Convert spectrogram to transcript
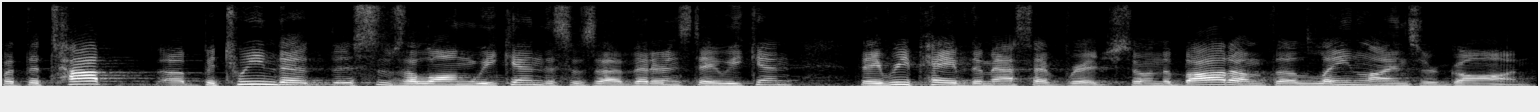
but the top, uh, between the, this was a long weekend, this was a Veterans Day weekend, they repaved the Mass Ave Bridge. So in the bottom, the lane lines are gone.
